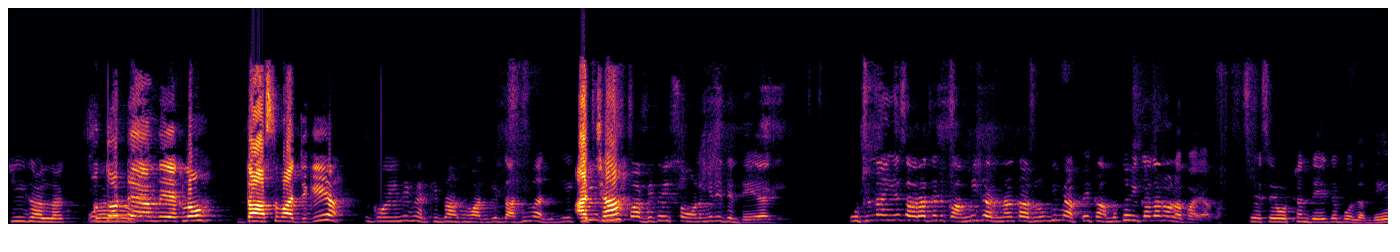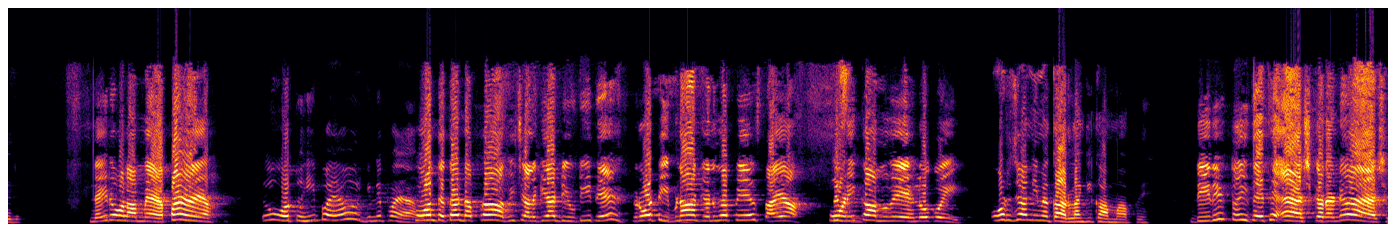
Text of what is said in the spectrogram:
ਕੀ ਗੱਲ ਆ? ਉਤੋਂ ਟਾਈਮ ਵੇਖ ਲਓ 10 ਵੱਜ ਗਏ ਆ। ਕੋਈ ਨਹੀਂ ਫਿਰ ਕੀ 10 ਵਜ ਗਏ 10 ਹੀ ਵਜ ਗਏ। ਅੱਛਾ। ਭਾਬੀ ਤੁਸੀਂ ਸੌਣ ਵੀ ਨਹੀਂ ਦਿੰਦੇ ਹੈਗੇ। ਉੱਠਣਾ ਹੀ ਹੈ ਸਾਰਾ ਦਿਨ ਕੰਮ ਹੀ ਕਰਨਾ ਕਰ ਲੂੰਗੀ ਮੈਂ ਆਪੇ ਕੰਮ। ਤੋਂ ਹੀ ਕਾਹਦਾ ਰੌਲਾ ਪਾਇਆ ਵਾ? ਸਵੇਰੇ ਸਵੇਰੇ ਉੱਠਣ ਦੇ ਤੇ ਬੋਲਣ ਦੇ ਜੇ। ਨਹੀਂ ਰੋਲਾ ਮੈਂ ਪਾਇਆ ਆ। ਤੇ ਹੋਰ ਤੁਸੀਂ ਪਾਇਆ ਹੋਰ ਕਿਹਨੇ ਪਾਇਆ? ਹੁਣ ਤੇ ਤੁਹਾਡਾ ਭਰਾ ਵੀ ਚਲ ਗਿਆ ਡਿਊਟੀ ਤੇ। ਰੋਟੀ ਬਣਾ ਕੇ ਉਹਨੂੰ ਮੈਂ ਭੇਜਤਾ ਆ। ਹੁਣ ਹੀ ਕੰਮ ਵੇਖ ਲਓ ਕੋਈ। ਉੱਠ ਜਾਨੀ ਮੈਂ ਕਰ ਲਾਂਗੀ ਕੰਮ ਆਪੇ। ਦੀਦੀ ਤੁਸੀਂ ਤੇ ਇੱਥੇ ਐਸ਼ ਕਰਨ ਦਿਓ ਐਸ਼।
